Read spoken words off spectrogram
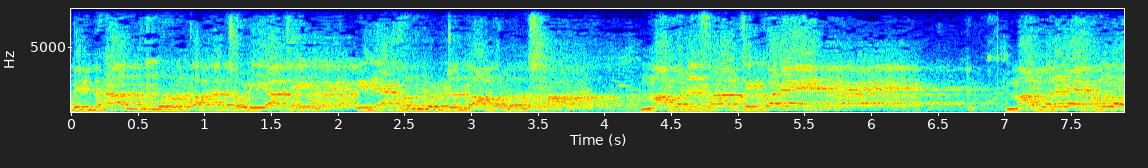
বিভ্রান্তিমূলক কথা ছড়িয়ে আছে, এটা এখন পর্যন্ত আমল হচ্ছে। মা বোনের সালাদ ঠিক করে? মা বোনেরা এখনও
